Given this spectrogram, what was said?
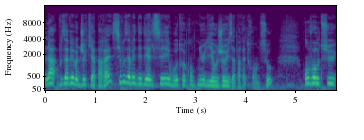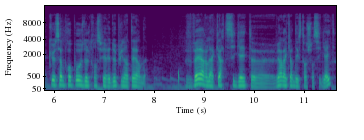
Là, vous avez votre jeu qui apparaît. Si vous avez des DLC ou autres contenus liés au jeu, ils apparaîtront en dessous. On voit au-dessus que ça me propose de le transférer depuis l'interne vers la carte euh, vers la carte d'extension Seagate.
